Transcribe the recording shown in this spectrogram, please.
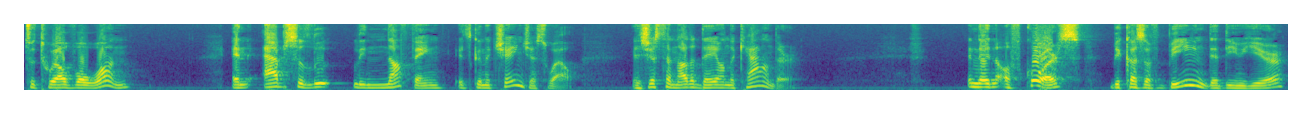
to 1201 and absolutely nothing is going to change as well. It's just another day on the calendar. And then, of course, because of being the new year,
